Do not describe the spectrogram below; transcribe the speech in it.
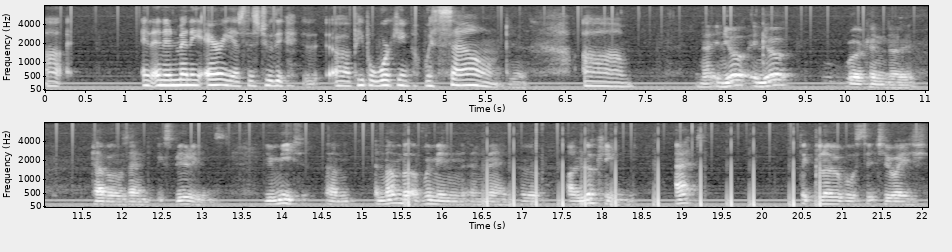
uh, and, and in many areas, there's to the uh, people working with sound. Yes. Um, Now, in your in your work and uh, travels and experience, you meet um, a number of women and men who are looking at the global situation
